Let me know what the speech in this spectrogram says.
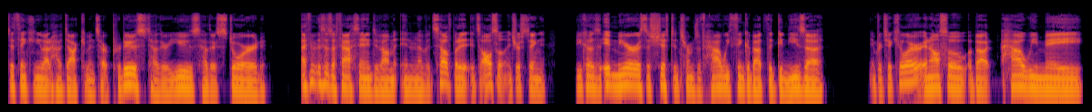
to thinking about how documents are produced, how they're used, how they're stored. I think this is a fascinating development in and of itself, but it's also interesting because it mirrors a shift in terms of how we think about the Geniza in particular, and also about how we may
